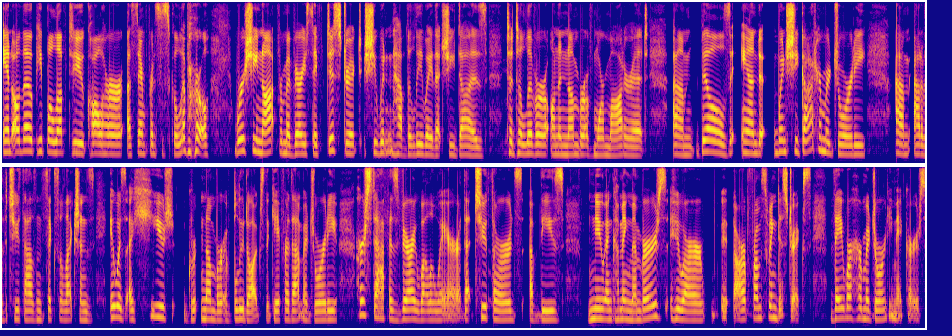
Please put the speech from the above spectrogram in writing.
And although people love to call her a San Francisco liberal, were she not from a very safe district, she wouldn't have the leeway that she does to deliver on a number of more moderate um, bills. And when she got her majority um, out of the 2006 elections, it was a huge gr- number of blue dogs that gave her that majority. Her staff is very well aware that two thirds of these new incoming members who are are from swing districts. They were her majority makers.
